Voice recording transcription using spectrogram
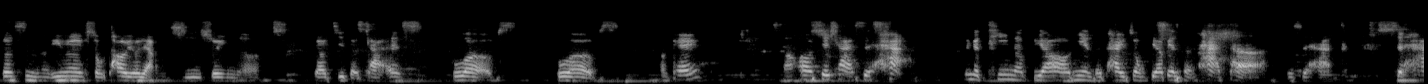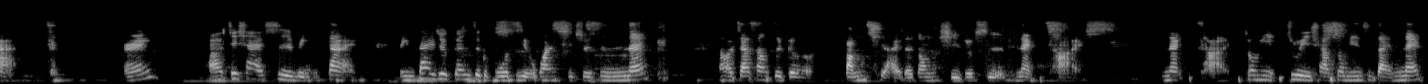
但是呢，因为手套有两只，所以呢要记得加 s gloves gloves，OK。然后接下来是 hat，那个 t 呢不要念得太重，不要变成 hat，不是 hat，是 hat，right？好，接下来是领带，领带就跟这个脖子有关系，所以是 neck，然后加上这个绑起来的东西就是 necktie，necktie，重音注意一下，重音是在 neck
